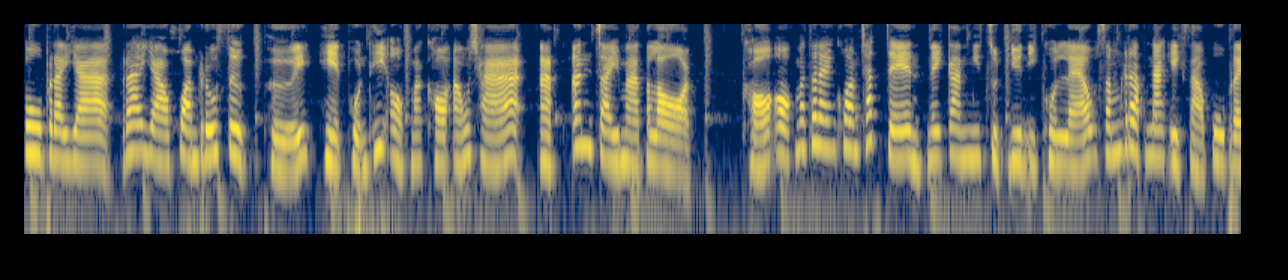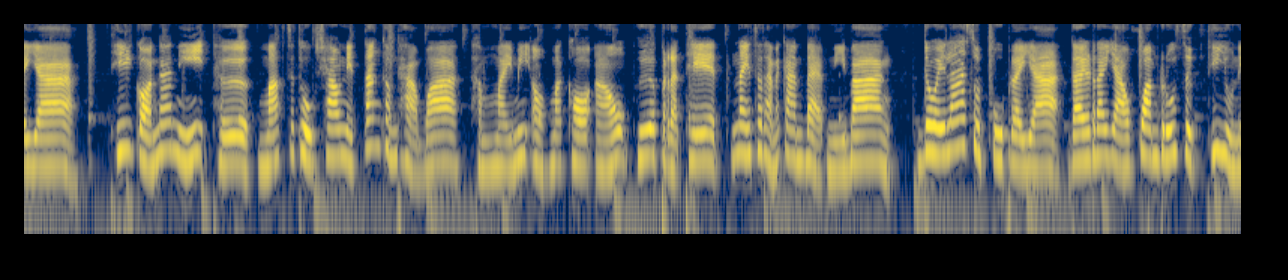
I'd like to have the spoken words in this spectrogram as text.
ปูปรายา ร่ายยาวความรู้สึก เผย เหตุผลที่ออกมาคอเอาช้า อัดอั้นใจมาตลอด ขอออกมาแสดงความชัดเจนในการมีจุดยืนอีกคนแล้วสำหรับนางเอกสาวปูปรายา ที่ก่อนหน้านี้เธอมักจะถูกชาวเน็ตตั้งคำถามว่าทำไมไม่ออกมาคอเอาเพื่อประเทศในสถานการณ์แบบนี้บ้าง โดยล่าสุดปูปรายาได้รายยาวความรู้สึกที่อยู่ใน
